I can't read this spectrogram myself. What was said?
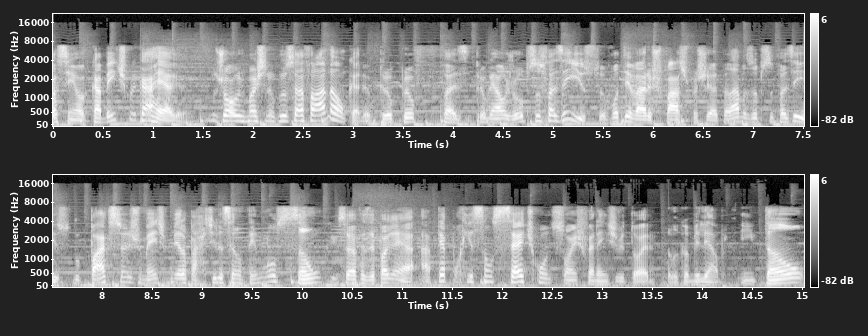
Assim, eu acabei de explicar a regra. Nos jogos mais tranquilos você vai falar, não, cara, pra eu, pra eu, fazer, pra eu ganhar o jogo eu preciso fazer isso. Eu vou ter vários passos para chegar até lá, mas eu preciso fazer isso. No Pax Strangemente, primeira partida, você não tem noção do que você vai fazer para ganhar. Até porque são sete condições diferentes de vitória, pelo que eu me lembro. Então,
